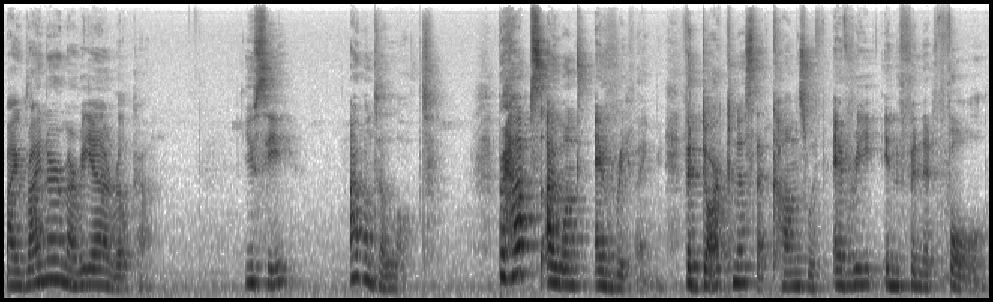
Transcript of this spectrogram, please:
by Rainer Maria Rilke. You see, I want a lot. Perhaps I want everything the darkness that comes with every infinite fall,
